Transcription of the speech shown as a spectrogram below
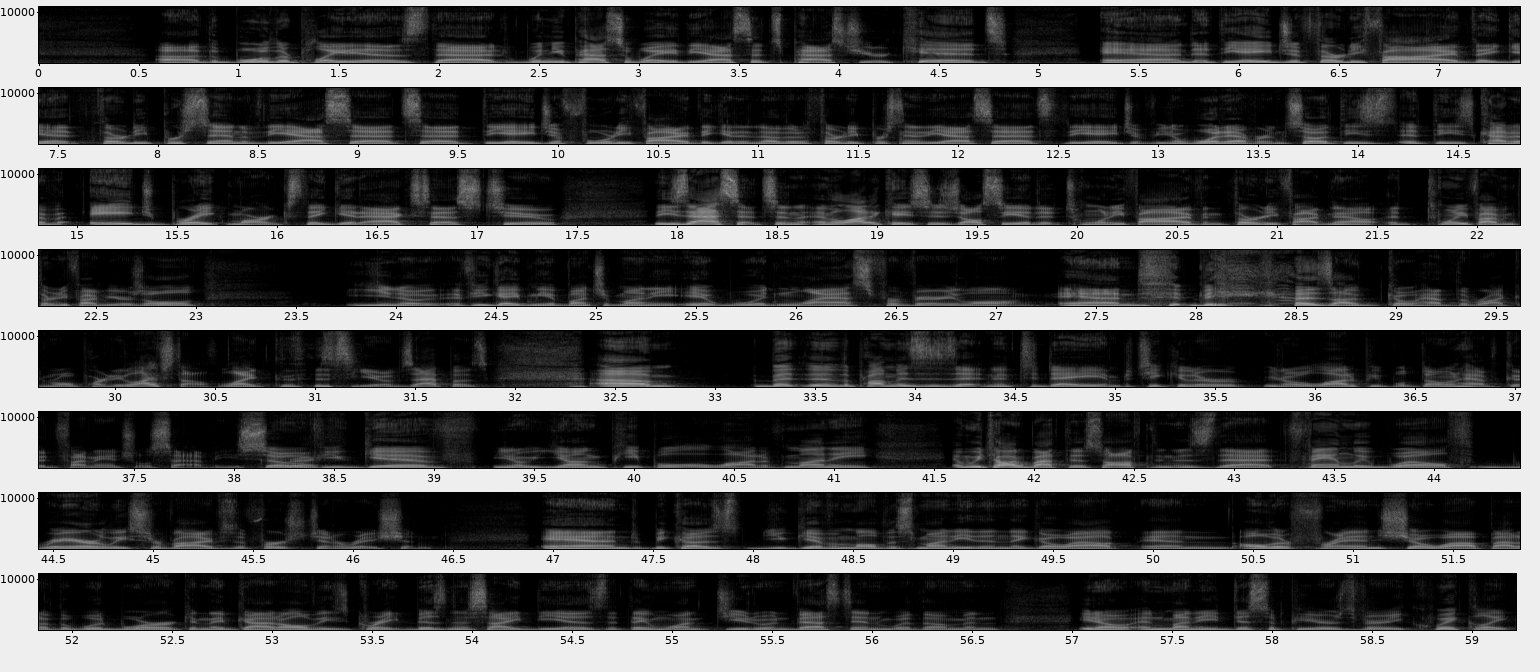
Uh, the boilerplate is that when you pass away, the assets pass to your kids. And at the age of 35, they get 30% of the assets. At the age of 45, they get another 30% of the assets. The age of, you know, whatever. And so at these at these kind of age break marks, they get access to these assets. And in a lot of cases, you'll see it at 25 and 35. Now, at 25 and 35 years old, you know, if you gave me a bunch of money, it wouldn't last for very long. And because I'd go have the rock and roll party lifestyle, like the CEO of Zappos. Um, but the problem is, is that today, in particular, you know, a lot of people don't have good financial savvy. So Correct. if you give, you know, young people a lot of money, and we talk about this often, is that family wealth rarely survives the first generation. And because you give them all this money, then they go out and all their friends show up out of the woodwork and they've got all these great business ideas that they want you to invest in with them. And, you know, and money disappears very quickly.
